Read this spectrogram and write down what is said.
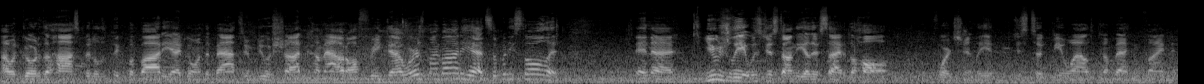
I would go to the hospital to pick up a body. I'd go in the bathroom, do a shot, come out all freaked out. Where's my body at? Somebody stole it. And uh, usually it was just on the other side of the hall. Fortunately, it just took me a while to come back and find it.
